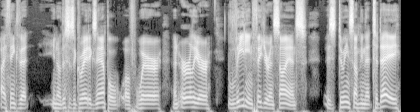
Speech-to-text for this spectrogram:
I think that you know this is a great example of where an earlier leading figure in science is doing something that today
